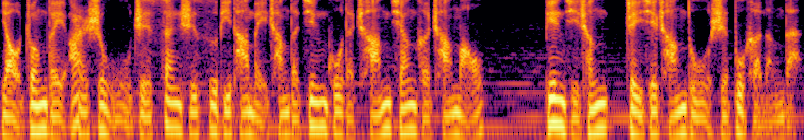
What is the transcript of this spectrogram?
要装备二十五至三十四皮塔每长的坚固的长枪和长矛。编辑称这些长度是不可能的，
